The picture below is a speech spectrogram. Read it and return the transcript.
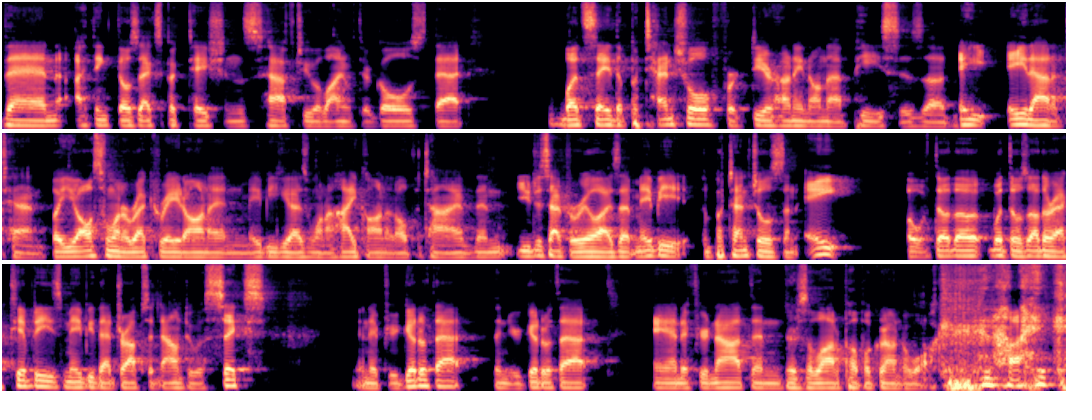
then I think those expectations have to align with your goals that let's say the potential for deer hunting on that piece is a eight eight out of ten but you also want to recreate on it and maybe you guys want to hike on it all the time then you just have to realize that maybe the potential is an eight but with, the, with those other activities maybe that drops it down to a six. And if you're good with that then you're good with that. And if you're not, then there's a lot of public ground to walk and hike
